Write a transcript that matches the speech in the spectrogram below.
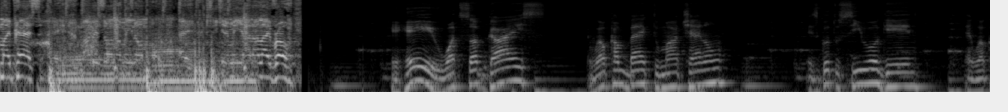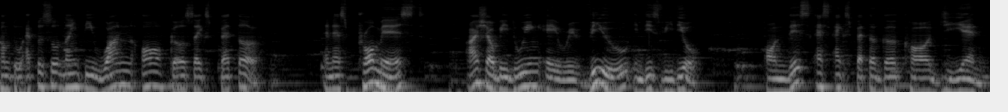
my. Hey, my bitch don't love me no more. Hey, she me out, bro. Hey hey, what's up guys? Welcome back to my channel. It's good to see you again. And welcome to episode 91 of Girls X Battle. And as promised, I shall be doing a review in this video on this SX Battle girl called Jeanne.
